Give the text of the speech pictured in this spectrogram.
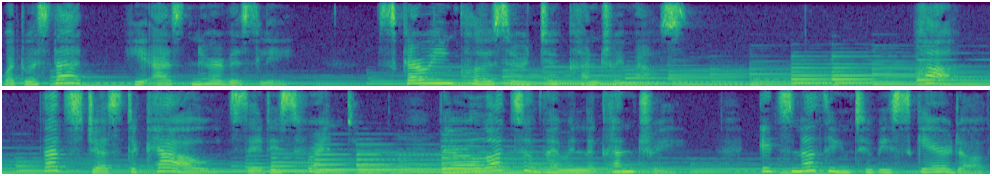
What was that? he asked nervously, scurrying closer to Country Mouse. Ha! That's just a cow, said his friend. There are lots of them in the country. It's nothing to be scared of.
